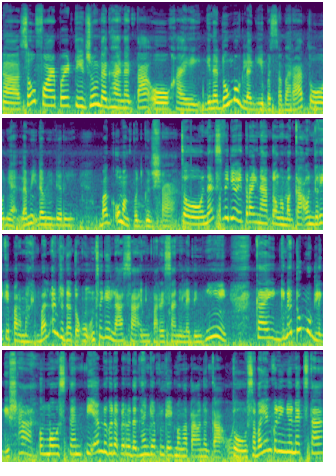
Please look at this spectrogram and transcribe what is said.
Na so far perti jung daghan nagtao kay ginadumog lagi ba sa barato nya lami daw ni diri bag-o man pud gud siya. So next video i-try nato nga magkaon diri kay para makibalan jud nato kung unsa gyud lasa aning paresan nila dinhi. Kay ginadumog lagi siya. Almost 10 PM na pero daghan gyapon kay mga tao nagkaon. So sabayan ko ninyo next ha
